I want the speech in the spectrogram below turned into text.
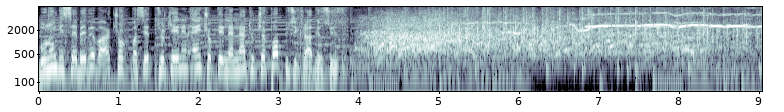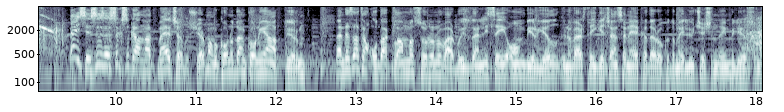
Bunun bir sebebi var. Çok basit. Türkiye'nin en çok dinlenilen Türkçe pop müzik radyosuyuz. Neyse size sık sık anlatmaya çalışıyorum ama konudan konuya atlıyorum. Bende zaten odaklanma sorunu var. Bu yüzden liseyi 11 yıl, üniversiteyi geçen seneye kadar okudum. 53 yaşındayım biliyorsunuz.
